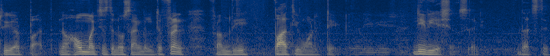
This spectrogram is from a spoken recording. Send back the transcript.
to your path. Now how much is the nose angle different from the path you want to take? The deviation. Deviations okay. That's it.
